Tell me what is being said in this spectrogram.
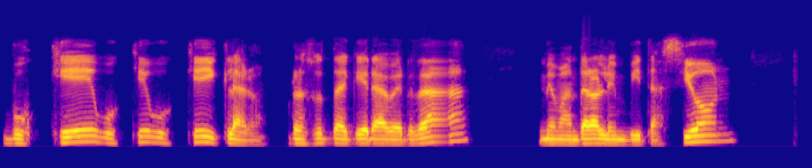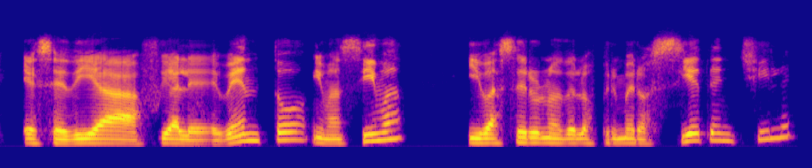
busqué, busqué, busqué y claro, resulta que era verdad. Me mandaron la invitación. Ese día fui al evento y más encima iba a ser uno de los primeros siete en Chile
